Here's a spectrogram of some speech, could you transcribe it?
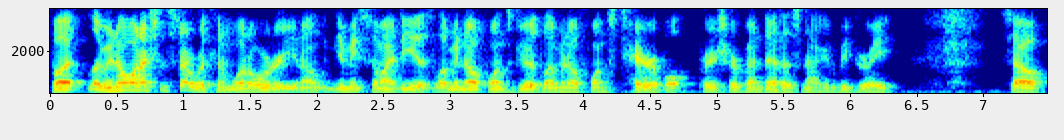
But let me know what I should start with in what order. You know, give me some ideas. Let me know if one's good. Let me know if one's terrible. Pretty sure Vendetta's not going to be great. So,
